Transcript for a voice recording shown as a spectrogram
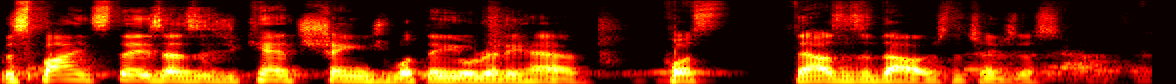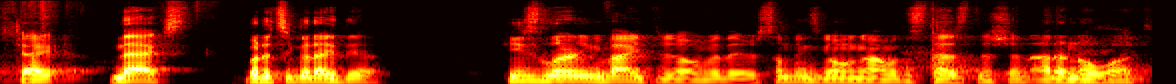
The spine stays as is. You can't change what they already have. Costs thousands of dollars to change this. Okay, next. But it's a good idea. He's learning Weiter over there. Something's going on with the statistician. I don't know what.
